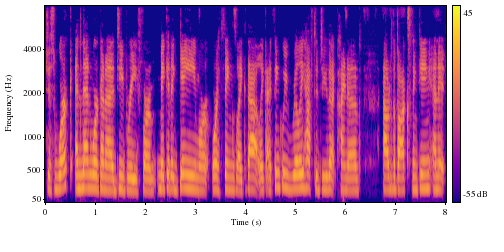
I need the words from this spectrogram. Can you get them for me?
just work and then we're going to debrief or make it a game or, or things like that. Like, I think we really have to do that kind of out of the box thinking and it,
